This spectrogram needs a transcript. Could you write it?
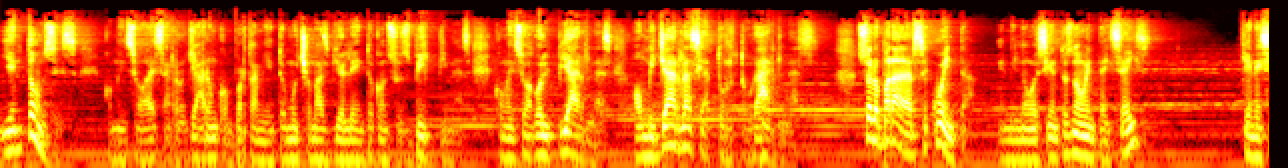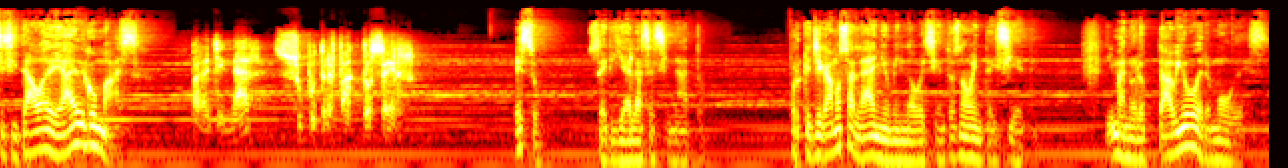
Y entonces comenzó a desarrollar un comportamiento mucho más violento con sus víctimas, comenzó a golpearlas, a humillarlas y a torturarlas, solo para darse cuenta, en 1996, que necesitaba de algo más. Para llenar su putrefacto ser. Eso sería el asesinato, porque llegamos al año 1997 y Manuel Octavio Bermúdez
